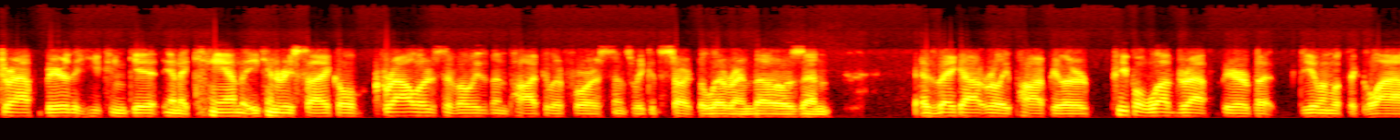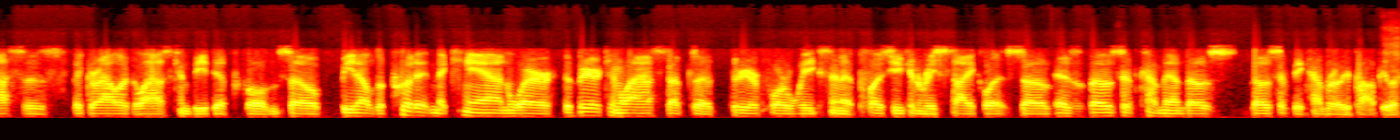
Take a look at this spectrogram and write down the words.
draft beer that you can get in a can that you can recycle. Growlers have always been popular for us since we could start delivering those and as they got really popular, people love draft beer, but dealing with the glasses, the growler glass can be difficult. And so being able to put it in a can where the beer can last up to three or four weeks in it, plus you can recycle it. So as those have come in, those those have become really popular.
